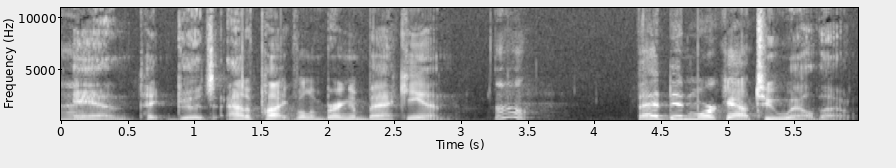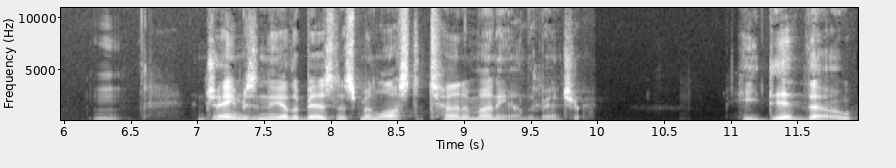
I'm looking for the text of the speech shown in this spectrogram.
oh. and take goods out of Pikeville and bring them back in. Oh, That didn't work out too well, though. Hmm. James and the other businessmen lost a ton of money on the venture. He did, though,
